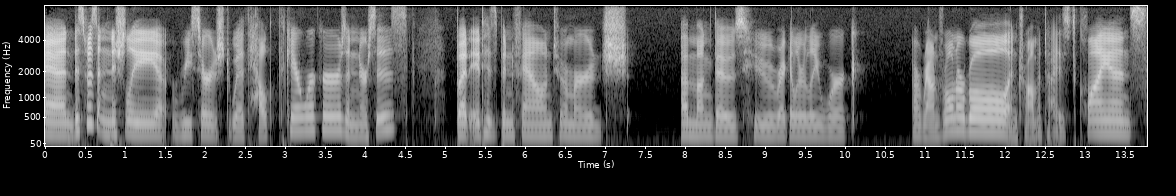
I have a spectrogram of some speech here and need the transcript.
And this was initially researched with healthcare workers and nurses, but it has been found to emerge among those who regularly work around vulnerable and traumatized clients.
